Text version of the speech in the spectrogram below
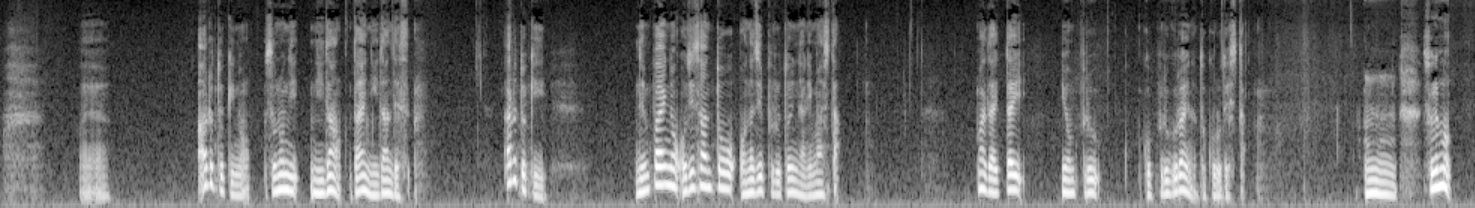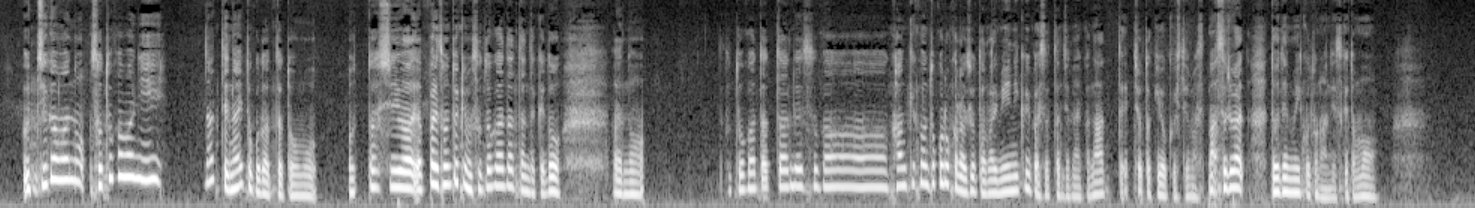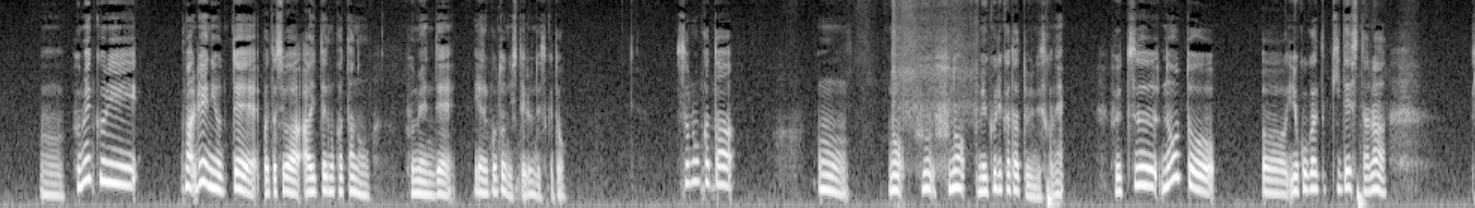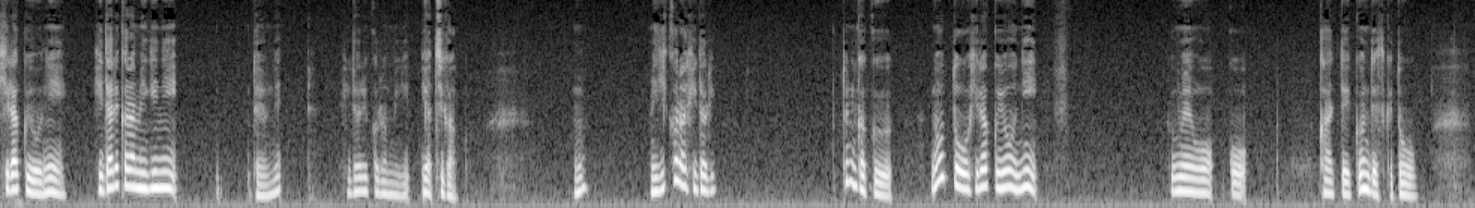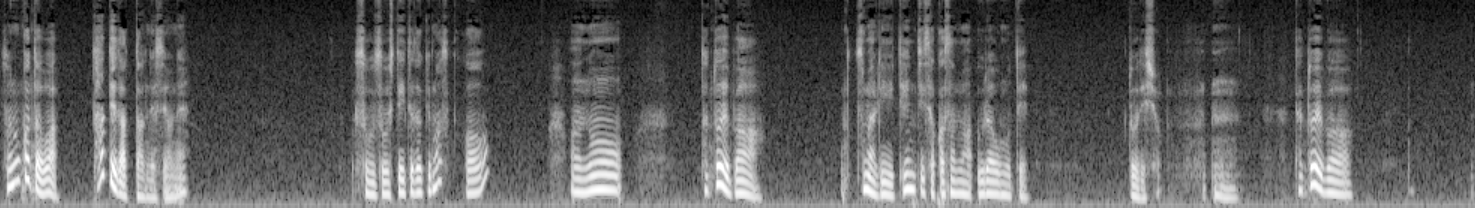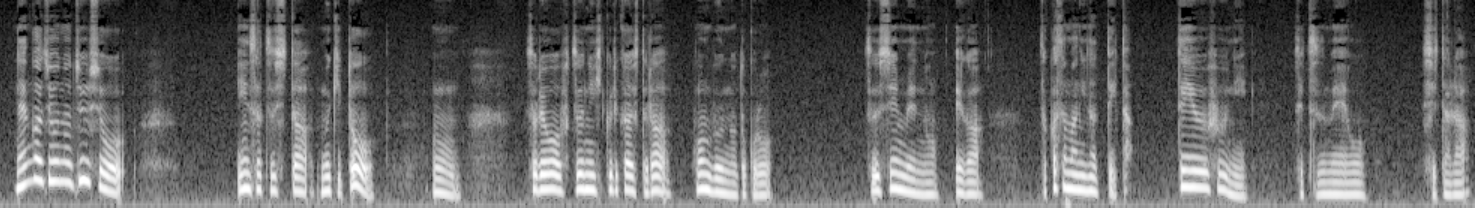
えー、ある時のその 2, 段第2弾です。ある時年配のおじさんと同じプルトになりました。まあだいたい4プル5プルぐらいのところでした。うん。それも内側の外側になってないとこだったと思う。私はやっぱりその時も外側だったんだけどあの外側だったんですが観客のところからはちょっとあまり見えにくい場所だったんじゃないかなってちょっと記憶しています。まあそれはどうでもいいことなんですけども。うん、譜めくり、まあ、例によって私は相手の方の譜面でやることにしてるんですけどその方、うん、の譜のめくり方というんですかね。普通ノート横書きでしたら開くように左から右にだよね。左から右いや違うん？右から左？とにかくノートを開くように譜面をこう変えていくんですけどその方は縦だったんですよね。想像していただけますか？あの例えばつまり天地逆さま裏表どうでしょう、うん、例えば年賀状の住所印刷した向きと、うん、それを普通にひっくり返したら本文のところ通信面の絵が逆さまになっていた。っていうふうに説明をしたら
